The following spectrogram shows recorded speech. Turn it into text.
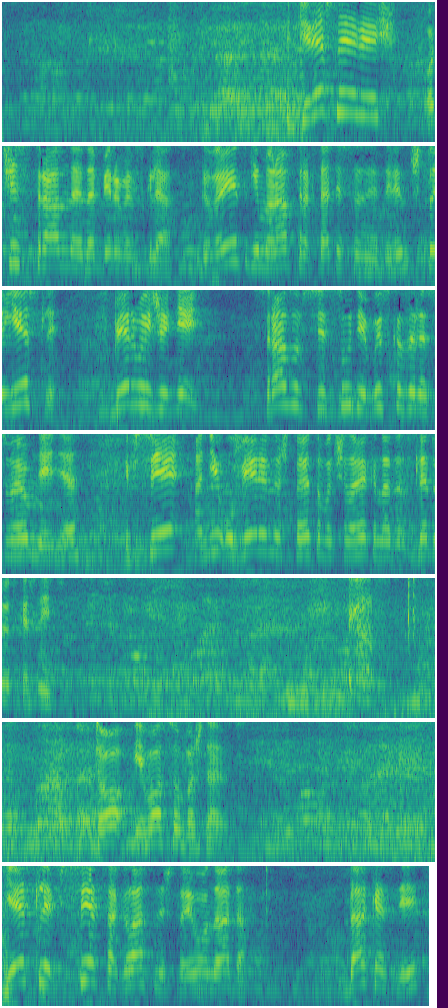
Интересная вещь, очень странная на первый взгляд. Говорит Гимара в трактате Санедрин, что если в первый же день сразу все судьи высказали свое мнение, и все они уверены, что этого человека надо, следует казнить, то его освобождают. Если все согласны, что его надо доказнить,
